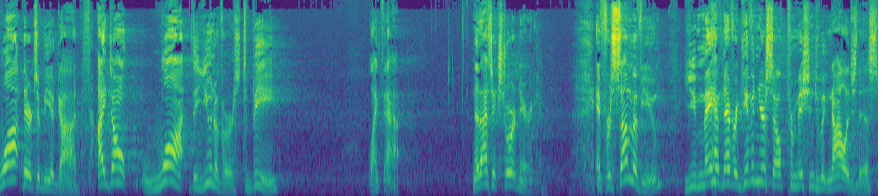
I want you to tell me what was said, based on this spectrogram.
want there to be a God. I don't want the universe to be like that. Now, that's extraordinary. And for some of you, you may have never given yourself permission to acknowledge this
